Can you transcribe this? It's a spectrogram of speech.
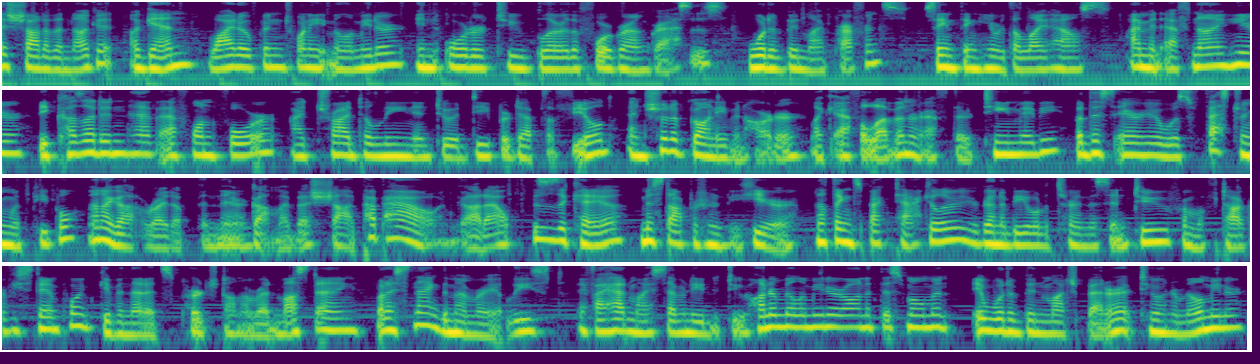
This shot of the Nugget, again, wide open 28mm in order to blur the foreground grasses, would have been my preference. Same thing here with the lighthouse. I'm at f9 here. Because I didn't have f1.4, I tried to lean into a deeper depth of field and should have gone even harder, like f11 or f13 maybe, but this area was festering with people and I got right up in there, got my best shot, pow pow, and got out. This is a kea, missed opportunity here. Nothing spectacular you're gonna be able to turn this into from a photography standpoint, given that it's perched on a red Mustang, but I snagged the memory at least. If I had my 70 to 200 millimeter on at this moment, it would have been much better at 200 millimeter.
